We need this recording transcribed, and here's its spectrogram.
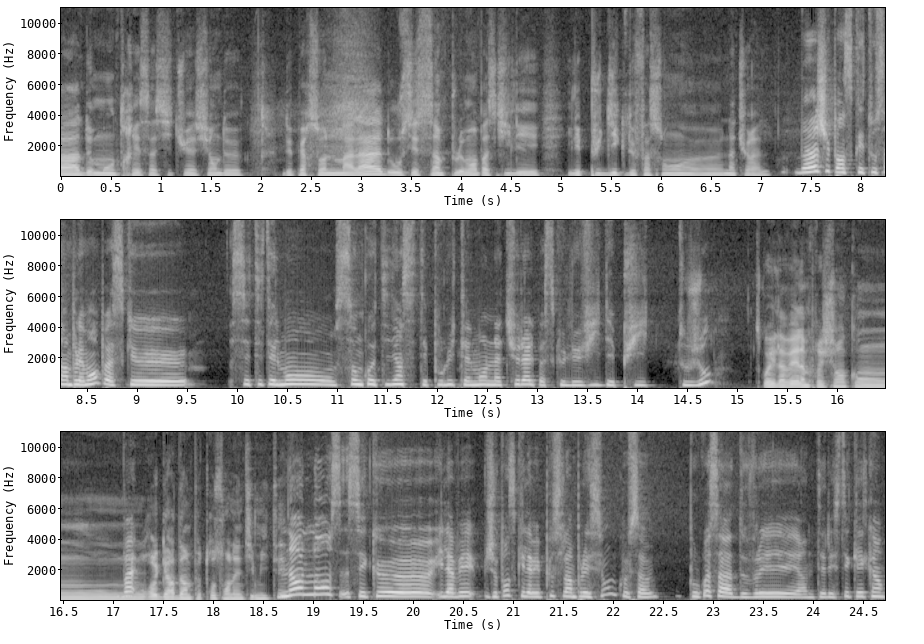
pas de montrer sa situation de, de personne malade ou c'est simplement parce qu'il est, il est pudique de façon euh, naturelle? Ben, je pense que tout simplement parce que c'était tellement. Son quotidien, c'était pour lui tellement naturel parce qu'il le vit depuis toujours. Quoi, il avait l'impression qu'on Ouais. regardait un peu trop son intimité? Non, non, c'est- que il avait. Je pense qu'il avait plus l'impression que ça. Pourquoi ça devrait intéresser quelqu'un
